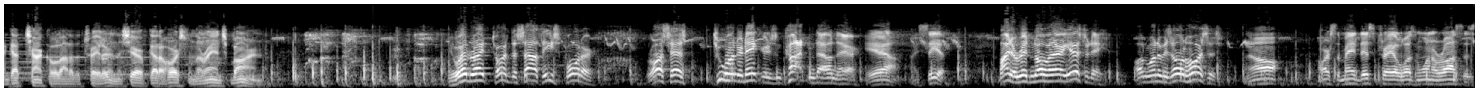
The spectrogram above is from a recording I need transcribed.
I got charcoal out of the trailer, and the sheriff got a horse from the ranch barn. You went right toward the southeast quarter. Ross has 200 acres and cotton down there. Yeah, I see it. Might have ridden over there yesterday on one of his own horses. No, horse that made this trail wasn't one of Ross's.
